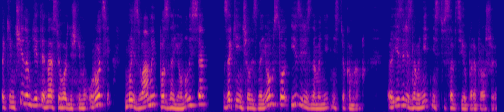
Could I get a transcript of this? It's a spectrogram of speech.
Таким чином, діти, на сьогоднішньому уроці ми з вами познайомилися, закінчили знайомство із різноманітністю комах. Е, і з різноманітністю савців. Перепрошую.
